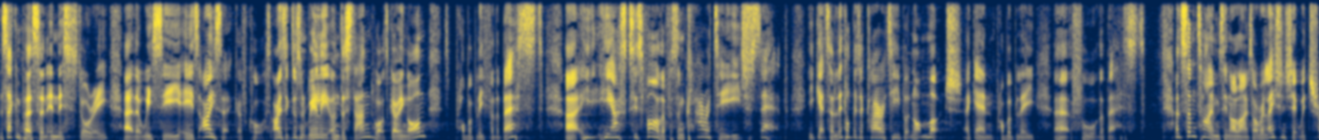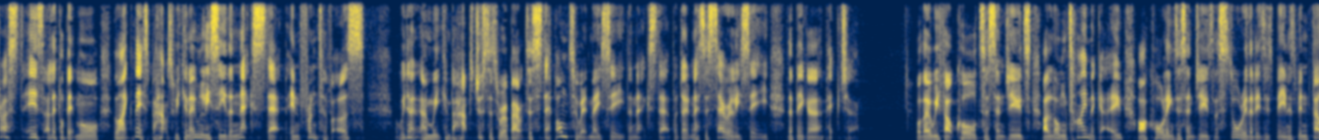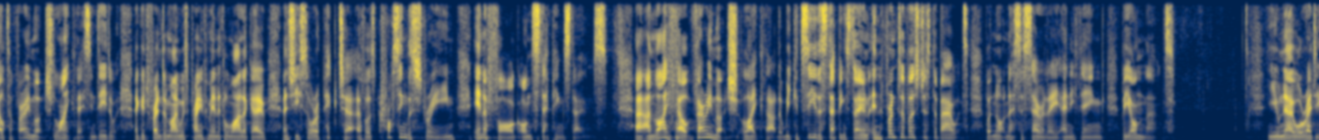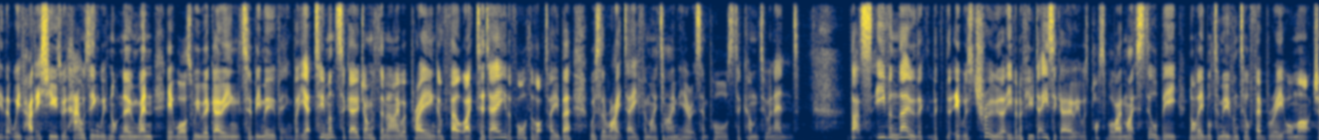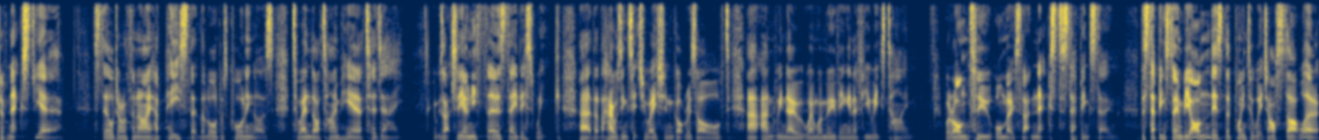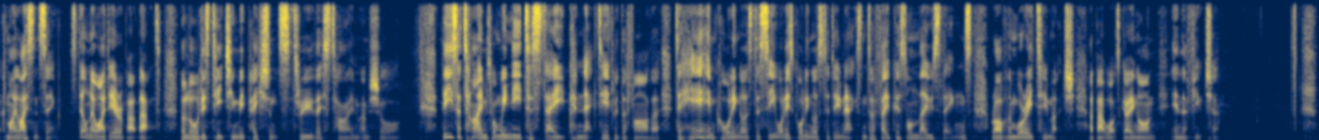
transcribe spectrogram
The second person in this story uh, that we see is Isaac, of course. Isaac doesn't really understand what's going on. It's probably for the best. Uh, he, he asks his father for some clarity each step. He gets a little bit of clarity, but not much. Again, probably uh, for the best. And sometimes in our lives, our relationship with trust is a little bit more like this. Perhaps we can only see the next step in front of us we don't, and we can perhaps, just as we're about to step onto it, may see the next step, but don't necessarily see the bigger picture. Although we felt called to St. Jude's a long time ago, our calling to St. Jude's, the story that it has been, has been felt very much like this. Indeed, a good friend of mine was praying for me a little while ago, and she saw a picture of us crossing the stream in a fog on stepping stones. Uh, and life felt very much like that, that we could see the stepping stone in front of us just about, but not necessarily anything beyond that. You know already that we've had issues with housing. We've not known when it was we were going to be moving. But yet, two months ago, Jonathan and I were praying and felt like today, the 4th of October, was the right day for my time here at St. Paul's to come to an end. That's even though the, the, it was true that even a few days ago it was possible I might still be not able to move until February or March of next year. Still, Jonathan and I had peace that the Lord was calling us to end our time here today. It was actually only Thursday this week uh, that the housing situation got resolved, uh, and we know when we're moving in a few weeks' time. We're on to almost that next stepping stone. The stepping stone beyond is the point at which I'll start work, my licensing. Still no idea about that. The Lord is teaching me patience through this time, I'm sure. These are times when we need to stay connected with the Father, to hear Him calling us, to see what He's calling us to do next, and to focus on those things rather than worry too much about what's going on in the future.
